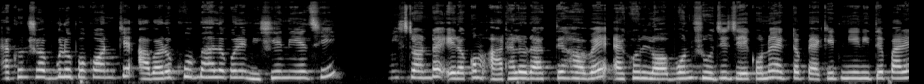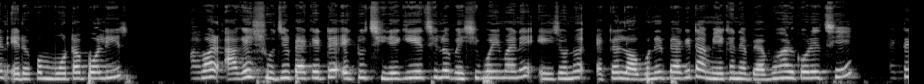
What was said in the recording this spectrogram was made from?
এখন সবগুলো উপকরণকে আবারও খুব ভালো করে মিশিয়ে নিয়েছি। মিশ্রণটা এরকম আঠালো রাখতে হবে। এখন লবণ, সুজি যে কোনো একটা প্যাকেট নিয়ে নিতে পারেন, এরকম মোটা পলির। আমার আগে সুজির প্যাকেটটা একটু ছিঁড়ে গিয়েছিল বেশি পরিমাণে, এই জন্য একটা লবণের প্যাকেট আমি এখানে ব্যবহার করেছি। একটা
